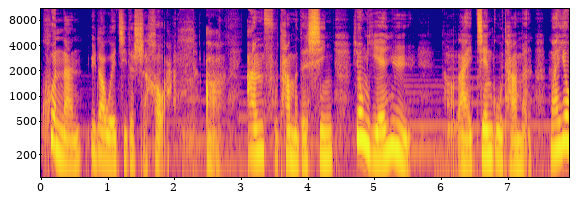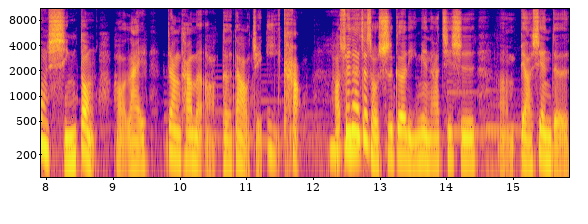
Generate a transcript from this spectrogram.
困难、遇到危机的时候啊，啊，安抚他们的心，用言语好来坚固他们，来用行动好来让他们啊得到这依靠。好，所以在这首诗歌里面，它其实嗯表现的，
